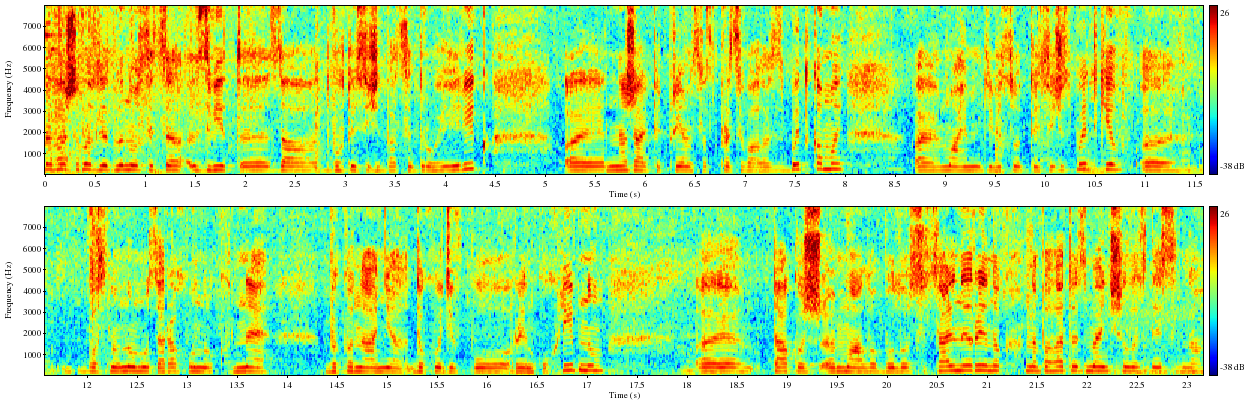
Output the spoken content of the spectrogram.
На ваш розгляд виноситься звіт е, за 2022 рік. Е, На жаль, підприємство спрацювало з збитками. Е, Маємо 900 тисяч збитків. В основному за рахунок невиконання доходів по ринку хлібному. Е, Також е, мало було соціальний ринок, набагато зменшилось десь на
